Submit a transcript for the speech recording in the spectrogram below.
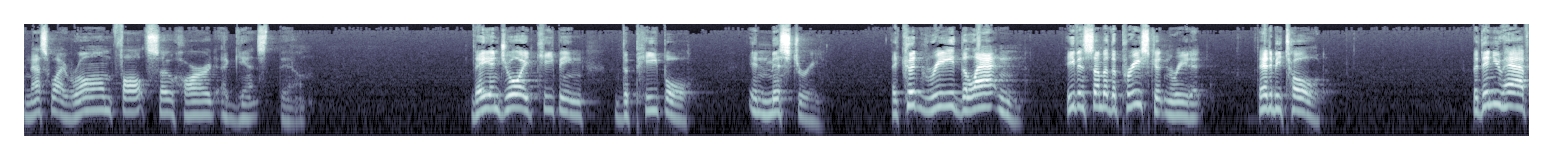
And that's why Rome fought so hard against them. They enjoyed keeping the people in mystery. They couldn't read the Latin. Even some of the priests couldn't read it. They had to be told. But then you have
